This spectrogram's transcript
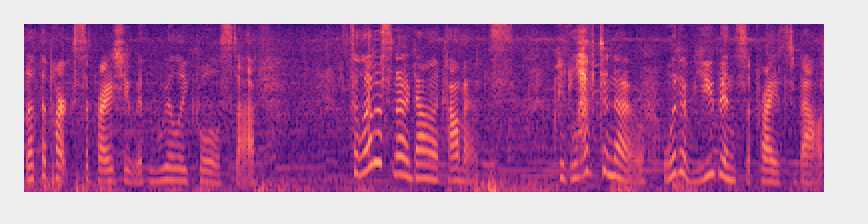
Let the park surprise you with really cool stuff. So let us know down in the comments. We'd love to know, what have you been surprised about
